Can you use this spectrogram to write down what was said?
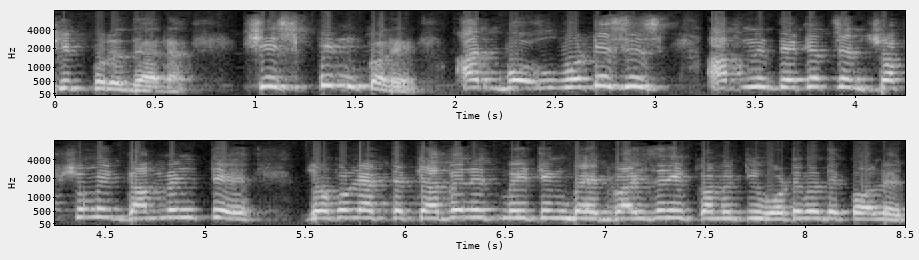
ঠিক করে দেয় না। সে স্পিন করে। আর হোয়াট ইস আপনি দেখেছেন, সবসময় গভর্নমেন্টে যখন একটা ক্যাবিনেট মিটিং বা advisory committee whatever they call it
